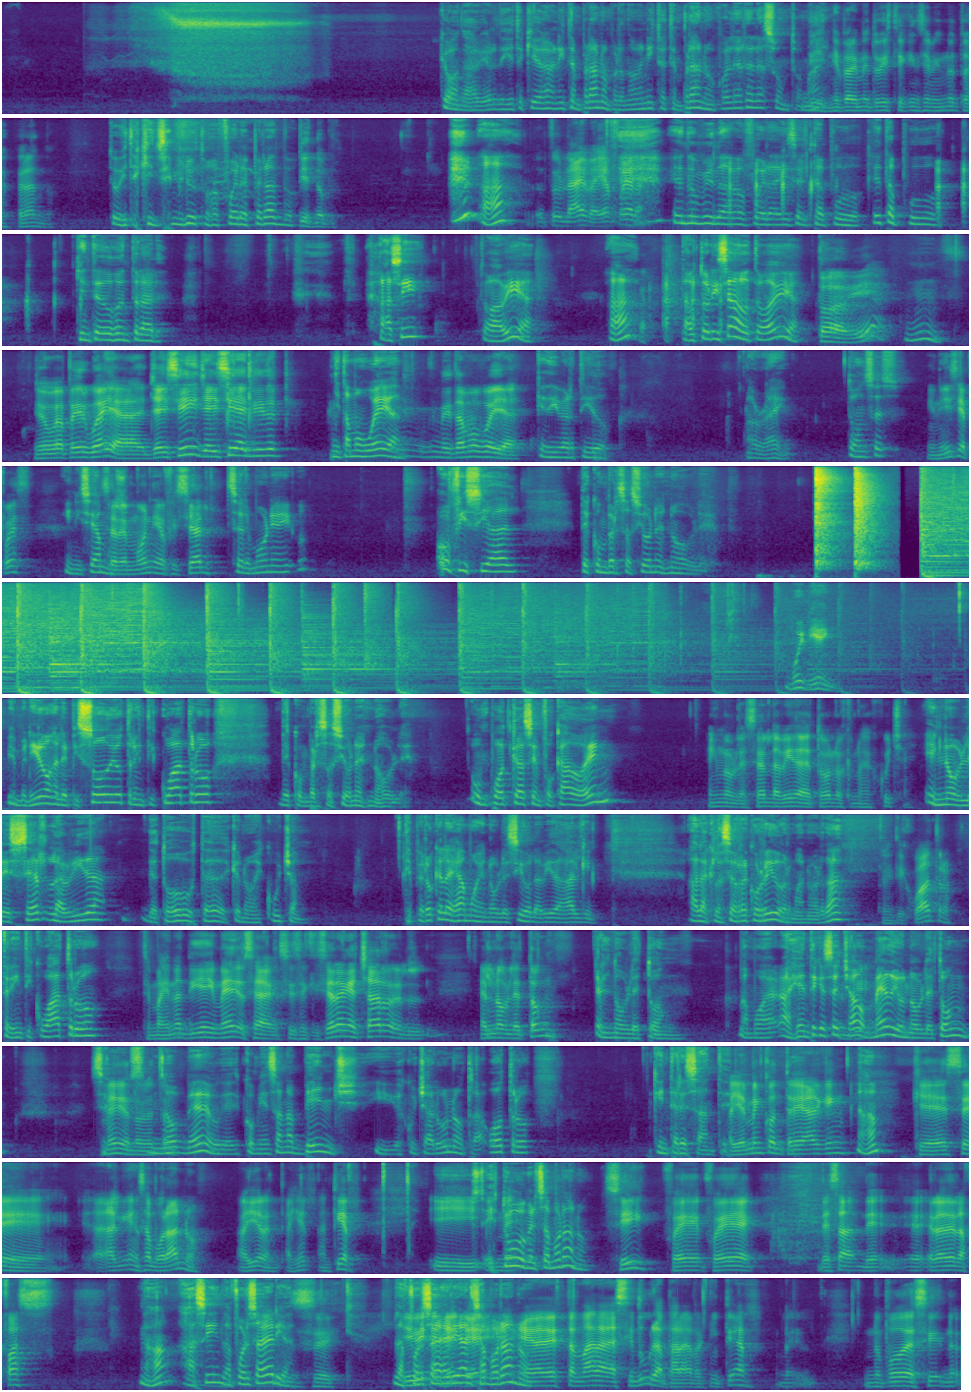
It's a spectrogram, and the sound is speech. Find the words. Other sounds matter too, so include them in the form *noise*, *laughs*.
¿Qué onda, Javier? Dijiste que ibas a venir temprano, pero no viniste temprano. ¿Cuál era el asunto, man? ni para mí tuviste 15 minutos esperando. Tuviste 15 minutos afuera esperando. Viendo ¿Ah? tu live allá afuera. En un milagro afuera, dice el tapudo. ¿Qué tapudo? ¿Quién te dejó entrar? ¿Así? ¿Todavía? ¿Ah? ¿Está autorizado todavía? ¿Todavía? Mm. Yo voy a pedir huella. JC, JC, I need it. Necesitamos huella. Necesitamos huella. Qué divertido. All right. Entonces, Inicia pues. iniciamos. Ceremonia oficial. Ceremonia oficial de conversaciones nobles. Muy bien. Bienvenidos al episodio 34 de Conversaciones Nobles. Un podcast enfocado en Ennoblecer la vida de todos los que nos escuchan. ennoblecer la vida de todos ustedes que nos escuchan. Espero que le hayamos ennoblecido la vida a alguien. A la clase de recorrido, hermano, ¿verdad? 34. 34, ¿Te imaginas día y medio? O sea, si se quisieran echar el, el nobletón. el nobletón. Vamos a ver, hay gente que se ha echado medio nobletón. Se- Medio nobletón. No, medio, comienzan a binge y escuchar uno tras otro. Qué interesante. Ayer me encontré a alguien Ajá. que es eh, alguien zamorano. Ayer, ayer, antier. Y, y Estuvo me- en el Zamorano. Sí, fue, fue de esa, de, era de la FAS. Ajá. Ah, sí, la Fuerza Aérea. Sí. La Y Fuerza Aérea de- del Zamorano. Era de esta mara así dura para reclutear. No puedo decir, no,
